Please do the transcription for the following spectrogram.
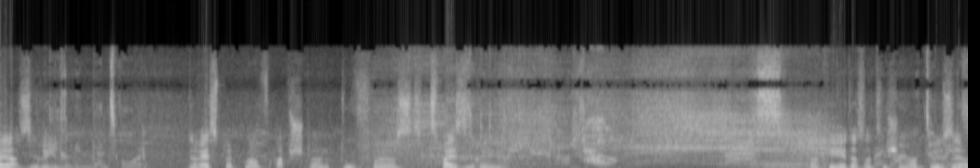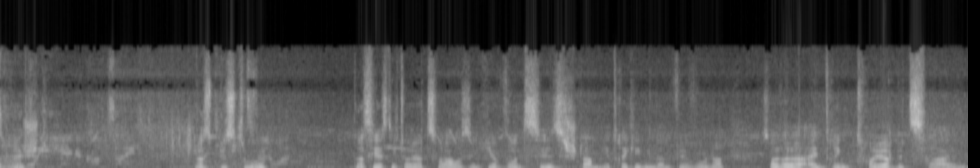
ja, Sirene. Der Rest bleibt mal auf Abstand. Du feuerst zwei Sirenen. Okay, das hat sie schon mal böse erwischt. Was bist du? Das hier ist nicht euer Zuhause. Hier wohnt Sils Stamm, ihr dreckigen Landbewohner. Sollt euer Eindringen teuer bezahlen.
